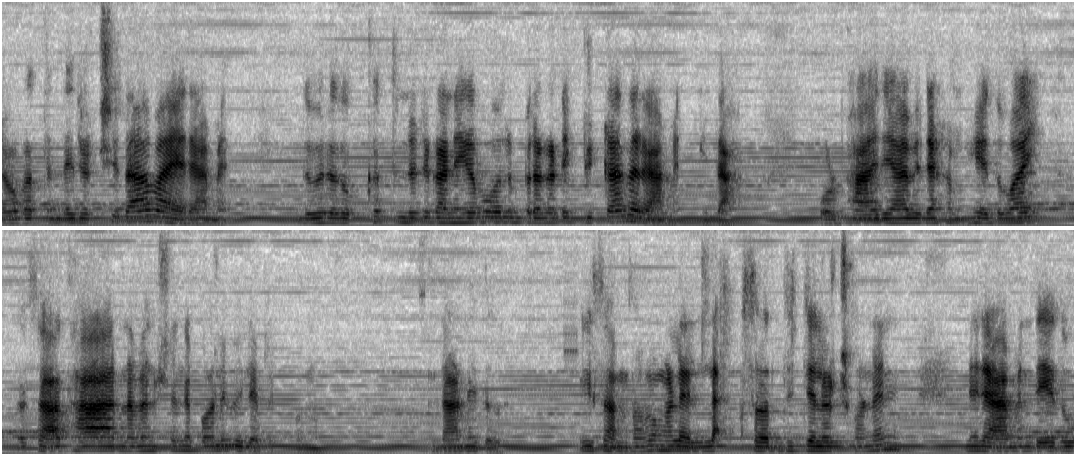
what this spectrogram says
ലോകത്തിന്റെ രക്ഷിതാവായ രാമൻ ഇതുവരെ ദുഃഖത്തിന്റെ ഒരു കണിക പോലും പ്രകടിപ്പിക്കാതെ രാമൻ ഇതാ. ഭാര്യ ഭാര്യാവിരഹം ഹേതുവായി സാധാരണ മനുഷ്യനെ പോലെ വിലപിക്കുന്നു. എന്താണിത് ഈ സംഭവങ്ങളെല്ലാം ശ്രദ്ധിച്ച ലക്ഷ്മണൻ രാമന്റെ ഏതോ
